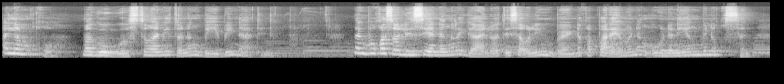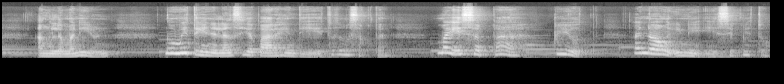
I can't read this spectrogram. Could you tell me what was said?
Alam ko, magugustuhan ito ng baby natin. Nagbukas uli siya ng regalo at isa uling bear na kapareho ng una niyang binuksan. Ang laman niyon, ngumiti na lang siya para hindi ito masaktan. May isa pa, cute. Ano ang iniisip nito?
